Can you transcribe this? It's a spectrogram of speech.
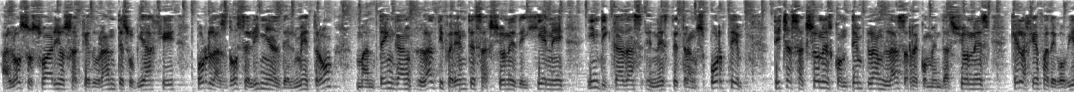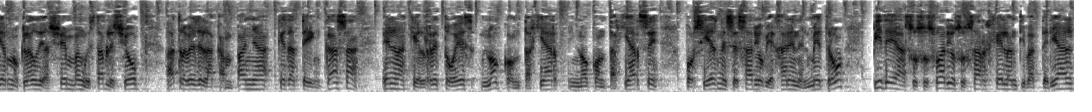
a los usuarios a que durante su viaje por las 12 líneas del metro mantengan las diferentes acciones de higiene indicadas en este transporte. Dichas acciones contemplan las recomendaciones que la jefa de gobierno Claudia Sheinbaum estableció a través de la campaña Quédate en casa, en la que el reto es no contagiar y no contagiarse por si es necesario viajar en el metro, pide a sus usuarios usar gel antibacterial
